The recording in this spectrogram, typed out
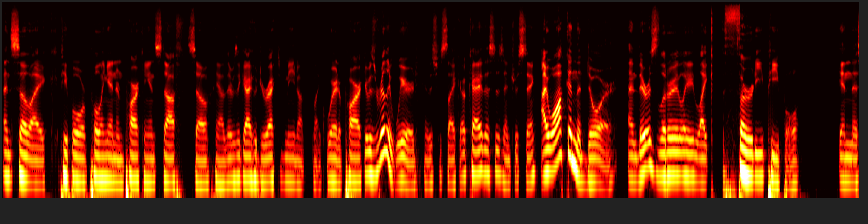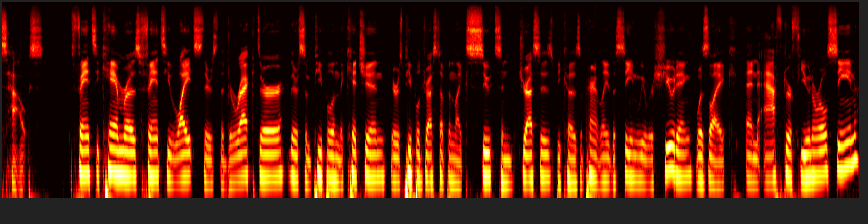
And so like people were pulling in and parking and stuff. So yeah, there was a guy who directed me to like where to park. It was really weird. It was just like, okay, this is interesting. I walk in the door and there is literally like 30 people in this house. Fancy cameras, fancy lights. There's the director. There's some people in the kitchen. There was people dressed up in like suits and dresses because apparently the scene we were shooting was like an after funeral scene.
